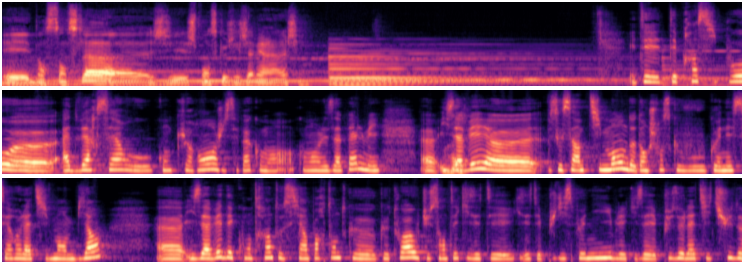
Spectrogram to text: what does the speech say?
Et, et dans ce sens-là, euh, je pense que j'ai jamais rien lâché. Et tes, tes principaux euh, adversaires ou concurrents, je sais pas comment comment on les appelle, mais euh, ils avaient euh, parce que c'est un petit monde, donc je pense que vous vous connaissez relativement bien. ils avaient des contraintes aussi importantes que, que toi, où tu sentais qu'ils étaient qu'ils étaient plus disponibles et qu'ils avaient plus de latitude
